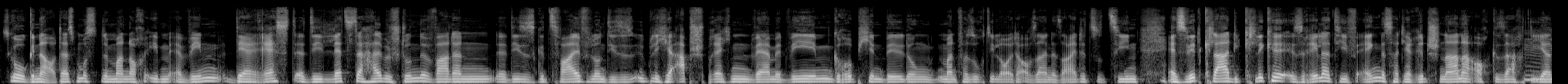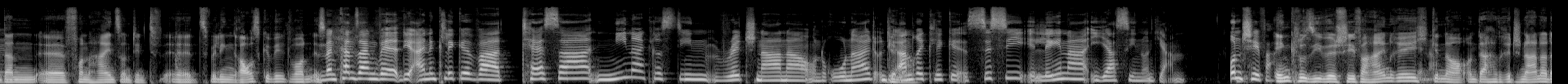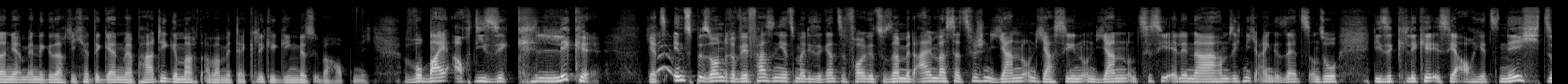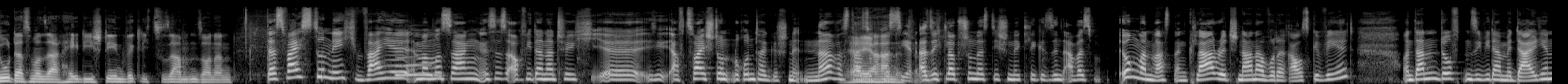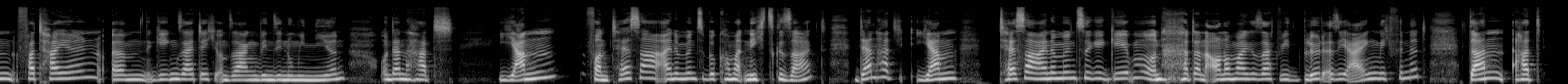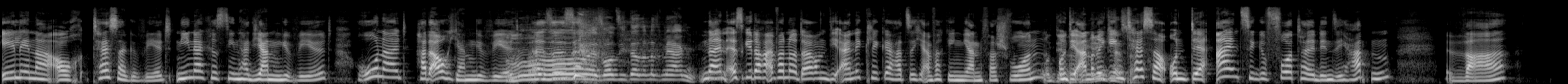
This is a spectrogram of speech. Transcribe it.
So, genau, das musste man noch eben erwähnen. Der Rest, äh, die letzte halbe Stunde war dann äh, dieses Gezweifel und dieses übliche Absprechen, wer mit wem, Grüppchenbildung, man versucht die Leute auf seine Seite zu ziehen. Es wird klar, die Clique ist relativ eng, das hat ja Rich Nana auch gesagt, die ja dann äh, von Heinz und den äh, Zwillingen rausgewählt worden ist. Man kann sagen, wer die eine Clique war Tessa, Nina Christine, Rich Nana und Ronald und die Genau. andere Clique ist Sissy, Elena, Yassin und Jan. Und Schäfer. Inklusive Schäfer Heinrich, genau. Und da hat Rich Nana dann ja am Ende gesagt, ich hätte gern mehr Party gemacht, aber mit der Clique ging das überhaupt nicht. Wobei auch diese Clique, jetzt insbesondere, wir fassen jetzt mal diese ganze Folge zusammen mit allem, was dazwischen Jan und Yassin und Jan und Sissy Elena haben sich nicht eingesetzt und so. Diese Clique ist ja auch jetzt nicht so, dass man sagt, hey, die stehen wirklich zusammen, sondern Das weißt du nicht, weil man muss sagen, es ist auch wieder natürlich äh, auf zwei Stunden runtergeschnitten, ne, was Ja, da so ja, passiert. natürlich. Also ich glaube schon, dass die schon eine Clique sind, aber es, irgendwann war es dann klar, Rich Nana wurde rausgewählt und dann durften sie wieder Medaillen verteilen, ähm, gegenseitig und sagen, wen sie nominieren. Und dann hat Jan von Tessa eine Münze bekommen, hat nichts gesagt. Dann hat Jan Tessa eine Münze gegeben und hat dann auch nochmal gesagt, wie blöd er sie eigentlich findet. Dann hat Elena auch Tessa gewählt. Nina Christine hat Jan gewählt. Ronald hat auch Jan gewählt. Oh, Also, es- er soll sich das alles merken. Nein, es geht auch einfach nur darum, die eine Clique hat sich einfach gegen Jan verschworen und die die, andere gegen gegen Tessa. Und der einzige Vorteil, den sie hatten, war,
